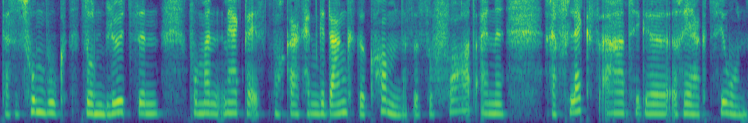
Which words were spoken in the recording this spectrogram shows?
das ist Humbug, so ein Blödsinn, wo man merkt, da ist noch gar kein Gedanke gekommen. Das ist sofort eine reflexartige Reaktion.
